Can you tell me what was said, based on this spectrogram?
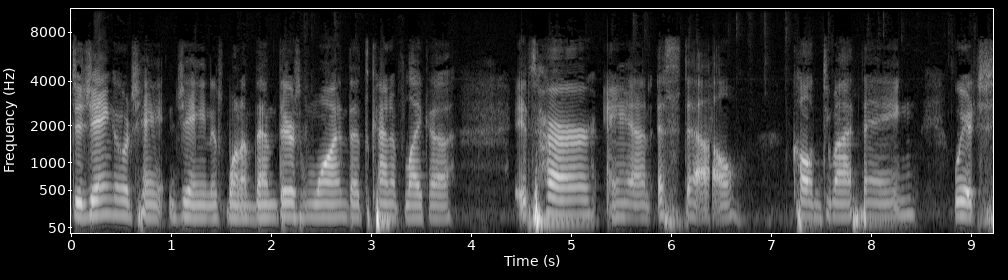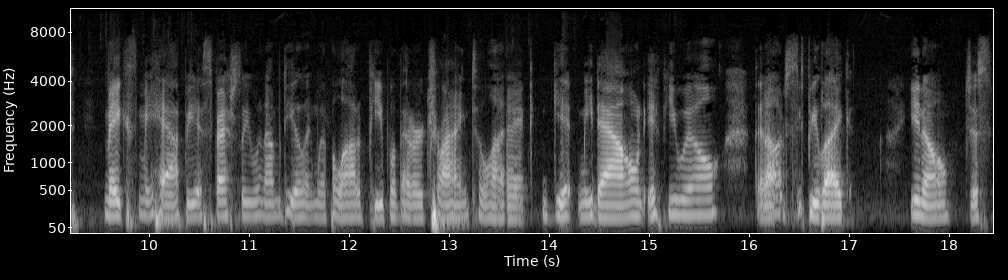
Django Jane is one of them. There's one that's kind of like a, it's her and Estelle called Do My Thing, which makes me happy, especially when I'm dealing with a lot of people that are trying to like get me down, if you will. Then I'll just be like, you know, just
